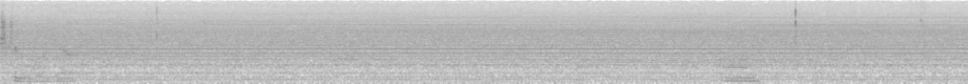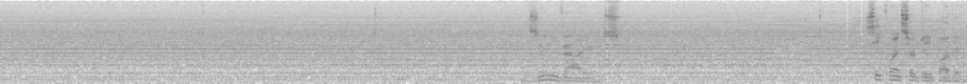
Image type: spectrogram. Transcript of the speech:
question going here. Um, zoom values. Sequencer debugging.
